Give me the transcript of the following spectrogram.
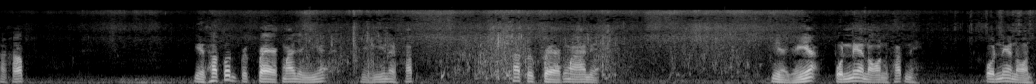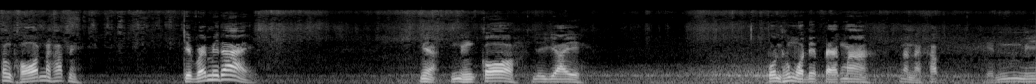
นะครับ เนี่ยถ้าต้นแปลกๆมาอย่างเงี้ย อย่างนี้นะครับ ถ้าแปลกๆมาเนี่ย เนี่ยอย่างเงี้ยผลแน่นอนครับนี่ผลแน่นอนต้องถอนนะครับนี่เก็บไว้ไม่ได้ เนี่ยหนึ่งกอใหญ่ๆผลทั้งหมดเนี่ยแปลกมานั่นนะครับ เห็นมี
